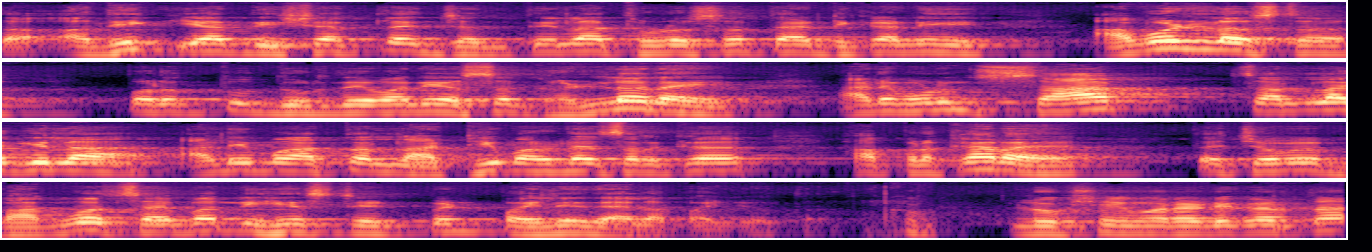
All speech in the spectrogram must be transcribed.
तर अधिक या देशातल्या जनतेला थोडंसं त्या ठिकाणी आवडलं असतं. परंतु दुर्दैवाने असं घडलं नाही. आणि म्हणून साप चालला गेला आणि मग आता लाठी मारण्यासारखा हा प्रकार आहे. त्याच्यामुळे भागवत साहेबांनी हे स्टेटमेंट पहिले द्यायला पाहिजे होतं. लोकशाही मराठीकरता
